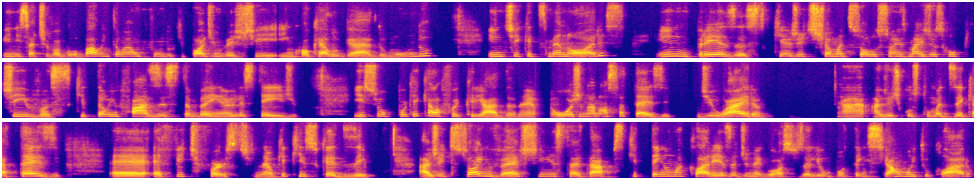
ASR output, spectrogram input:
iniciativa global, então é um fundo que pode investir em qualquer lugar do mundo, em tickets menores, em empresas que a gente chama de soluções mais disruptivas, que estão em fases também early stage. Isso, por que, que ela foi criada? Né? Hoje, na nossa tese de Waira, a, a gente costuma dizer que a tese é, é fit first. Né? O que, que isso quer dizer? A gente só investe em startups que têm uma clareza de negócios ali, um potencial muito claro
